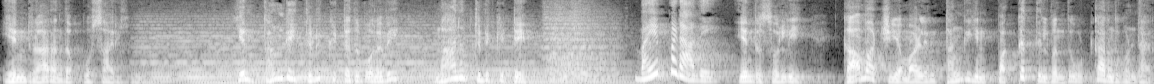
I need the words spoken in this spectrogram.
என்றார் அந்த பூசாரி. என் தங்கை திடுக்கிட்டது போலவே நானும் திடுக்கிட்டேன். பயப்படாதே. என்று சொல்லி காமாட்சி அம்மாளின் தங்கையின் பக்கத்தில் வந்து உட்கார்ந்து கொண்டார்.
